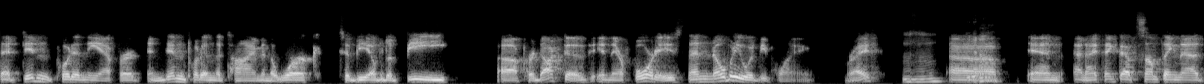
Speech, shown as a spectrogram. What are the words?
that didn't put in the effort and didn't put in the time and the work to be able to be uh, productive in their 40s, then nobody would be playing, right? Mm-hmm. Uh, yeah. And and I think that's something that,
